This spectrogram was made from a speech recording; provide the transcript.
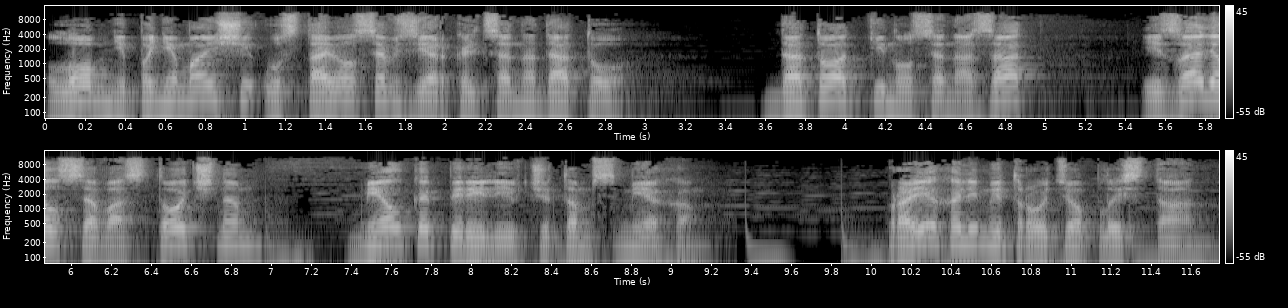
Лом, непонимающий, уставился в зеркальце на Дато. Дато откинулся назад и залился восточным, мелко переливчатым смехом. Проехали метро «Теплый стан»,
